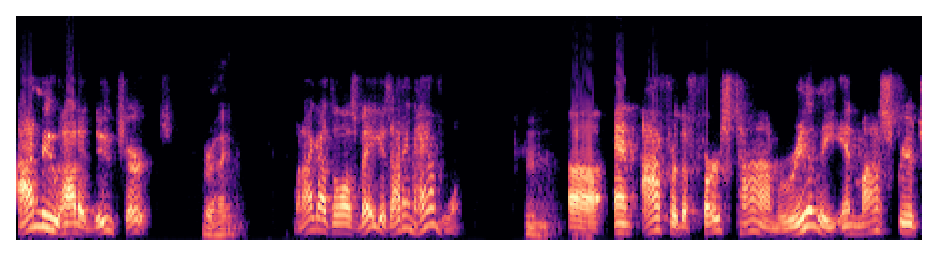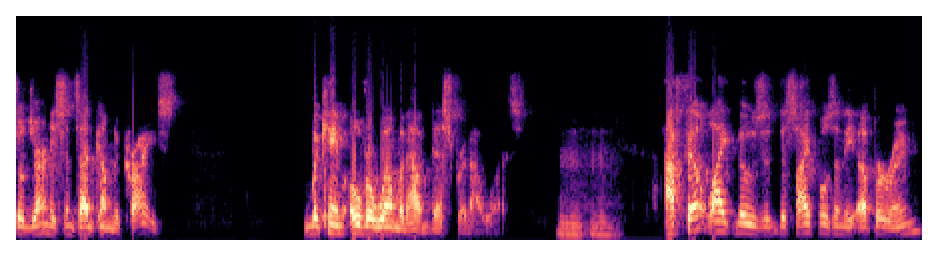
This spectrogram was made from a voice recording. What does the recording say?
I knew how to do church. Right. When I got to Las Vegas, I didn't have one. Mm-hmm. Uh, and I, for the first time, really in my spiritual journey since I'd come to Christ, became overwhelmed with how desperate I was. Mm-hmm. I felt like those disciples in the upper room.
